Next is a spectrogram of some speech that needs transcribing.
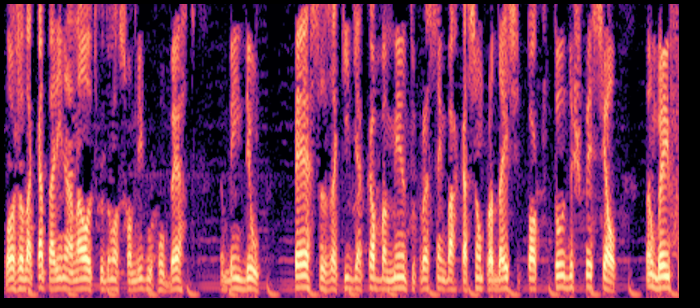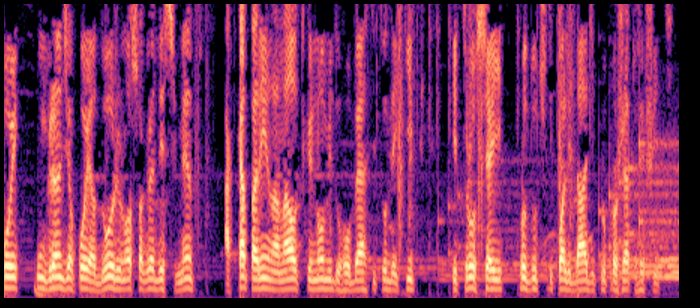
loja da Catarina Náutica do nosso amigo Roberto, também deu peças aqui de acabamento para essa embarcação para dar esse toque todo especial. Também foi um grande apoiador e o nosso agradecimento à Catarina Náutica em nome do Roberto e toda a equipe que trouxe aí produtos de qualidade para o projeto Refit.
